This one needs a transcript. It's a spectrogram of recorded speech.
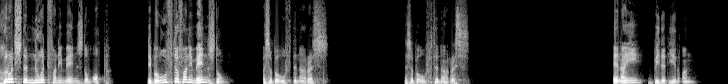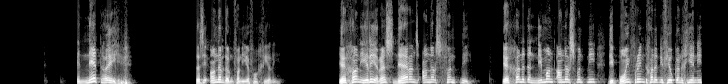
grootste nood van die mensdom op. Die behoefte van die mensdom is 'n behoefte na rus. Dis 'n behoefte na rus. En hy bied dit hier aan. En net hy Dis die ander ding van die evangelie. Jy gaan hierdie rus nêrens anders vind nie. Jy gaan dit in niemand anders vind nie. Die boyfriend gaan dit nie vir jou kan gee nie.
